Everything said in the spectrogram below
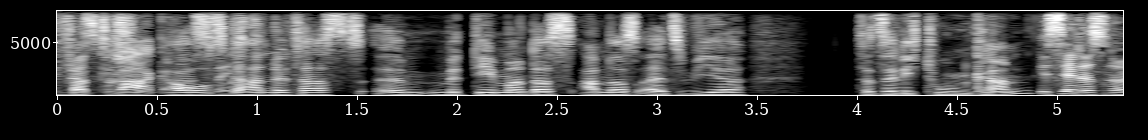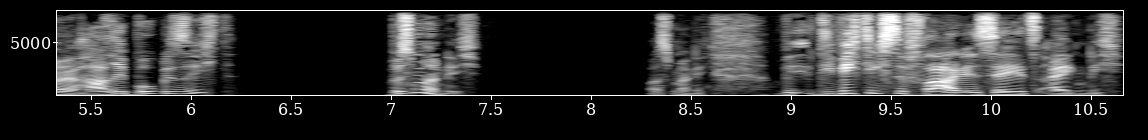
Vertrag ausgehandelt hast, ähm, mit dem man das anders als wir tatsächlich tun kann. Ist er das neue Haribo-Gesicht? Wissen wir nicht. Weiß man nicht. Die wichtigste Frage ist ja jetzt eigentlich,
